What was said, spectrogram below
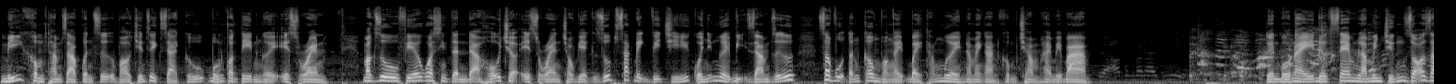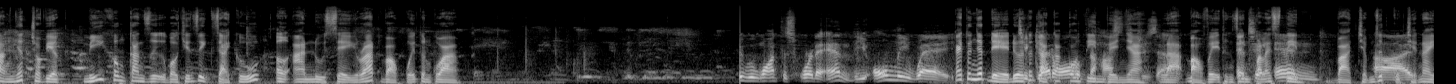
Mỹ không tham gia quân sự vào chiến dịch giải cứu bốn con tin người Israel, mặc dù phía Washington đã hỗ trợ Israel trong việc giúp xác định vị trí của những người bị giam giữ sau vụ tấn công vào ngày 7 tháng 10 năm 2023. Tuyên bố này được xem là minh chứng rõ ràng nhất cho việc Mỹ không can dự vào chiến dịch giải cứu ở Al-Nusayrat vào cuối tuần qua. Cách tốt nhất để đưa tất cả các con tin về nhà là bảo vệ thường dân Palestine và chấm dứt cuộc chiến này.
